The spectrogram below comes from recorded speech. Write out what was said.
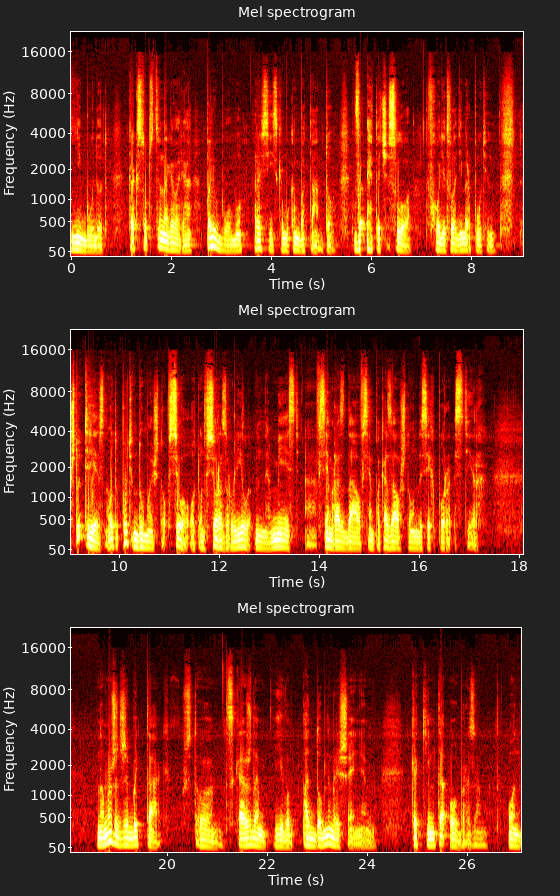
не будут. Как, собственно говоря, по любому российскому комбатанту в это число. входит Владимир Путин. Что интересно, вот Путин думает, что все, вот он все разрулил, месть, а, всем раздал, всем показал, что он до сих пор стерх. Но может же быть так, что с каждым его подобным решением каким-то образом он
